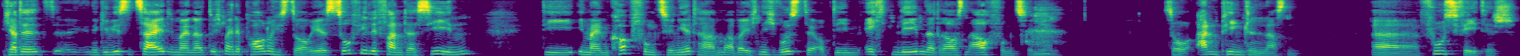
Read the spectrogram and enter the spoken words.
Ich hatte äh, eine gewisse Zeit in meiner, durch meine Pornohistorie so viele Fantasien, die in meinem Kopf funktioniert haben, aber ich nicht wusste, ob die im echten Leben da draußen auch funktionieren. So anpinkeln lassen, äh, Fußfetisch,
